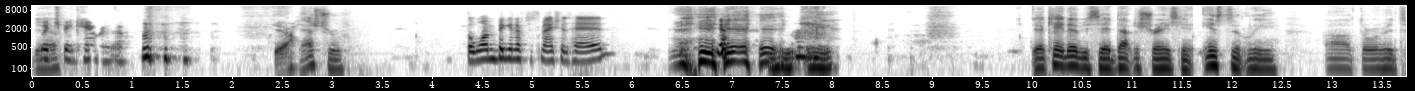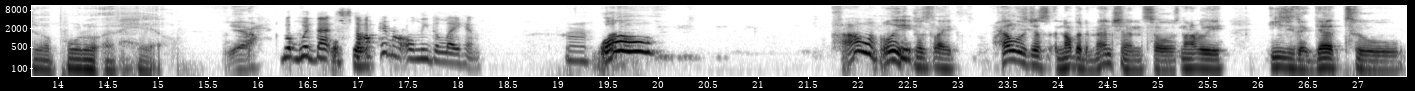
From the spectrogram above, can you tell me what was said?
yeah. Which big hammer though? Yeah. that's true. The one big enough to smash his head. yeah. KW said Doctor Strange can instantly uh, throw him into a portal of hell. Yeah. But would that Well, so- stop him or only delay him? Well, probably because like hell is just another dimension, so it's not really easy to get to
